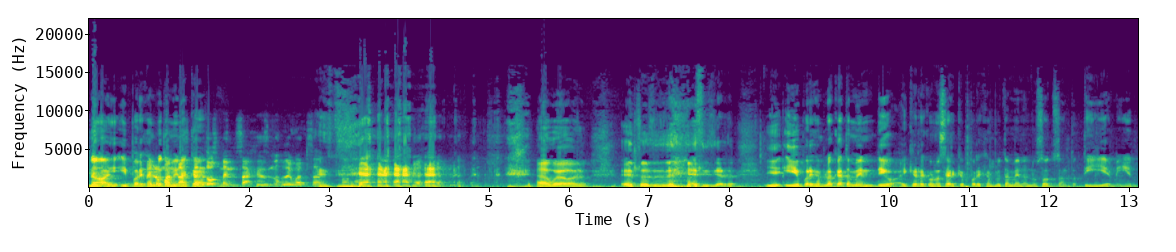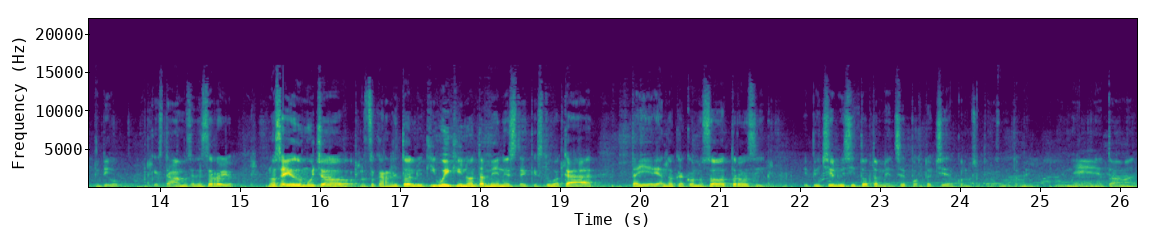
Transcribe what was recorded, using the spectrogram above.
No, y, por ejemplo Me lo también acá... dos mensajes, ¿no? De WhatsApp. a huevo, ¿no? Entonces, sí, es cierto. Y, y, por ejemplo, acá también, digo, hay que reconocer que, por ejemplo, también a nosotros, tanto a ti y a mí, digo, que estábamos en este rollo, nos ayudó mucho nuestro carnalito del WikiWiki, ¿no? También, este, que estuvo acá, tallereando acá con nosotros y, y pinche Luisito también se portó chido con nosotros, ¿no? También, muy, eh, toda madre.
